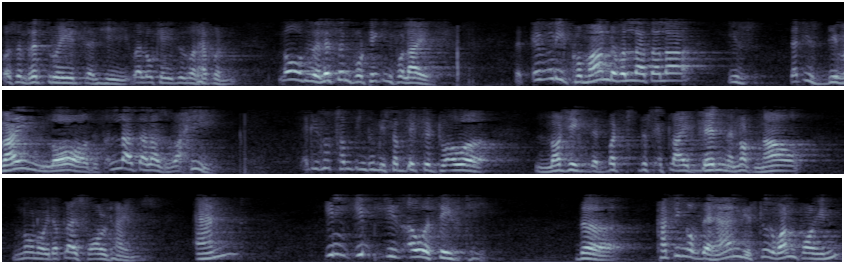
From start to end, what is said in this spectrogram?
person read through it and he, well okay, this is what happened. No, this is a lesson for taking for life. That every command of Allah Ta'ala is, that is divine law, this Allah Ta'ala's wahi. That is not something to be subjected to our logic that but this applied then and not now. No, no, it applies for all times. And in it is our safety the cutting of the hand is still one point.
